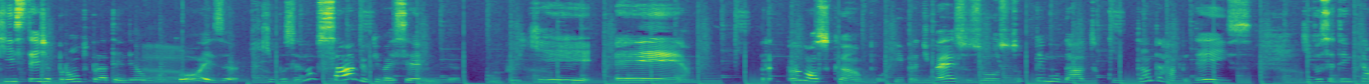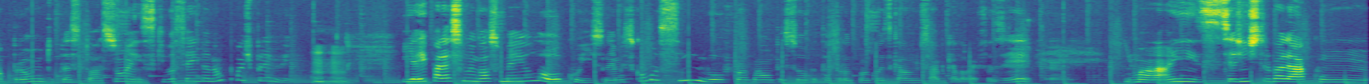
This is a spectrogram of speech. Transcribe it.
que esteja pronto para atender alguma coisa que você não sabe o que vai ser ainda. Porque é, para o nosso campo e para diversos outros, tudo tem mudado com tanta rapidez que você tem que estar pronto para situações que você ainda não pode prever. Uhum. E aí parece um negócio meio louco isso, né? Mas como assim vou formar uma pessoa para estar pronta para uma coisa que ela não sabe o que ela vai fazer? Mas se a gente trabalhar com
